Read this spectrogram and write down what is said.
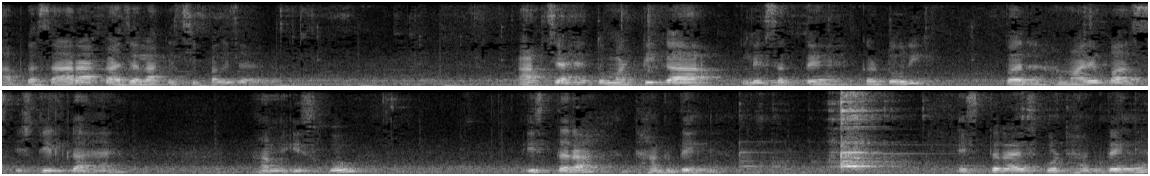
आपका सारा काजल आके चिपक जाएगा। आप चाहें तो मट्टी का ले सकते हैं कटोरी, पर हमारे पास स्टील का है। हम इसको इस तरह ढक देंगे। इस तरह इसको ढक देंगे।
